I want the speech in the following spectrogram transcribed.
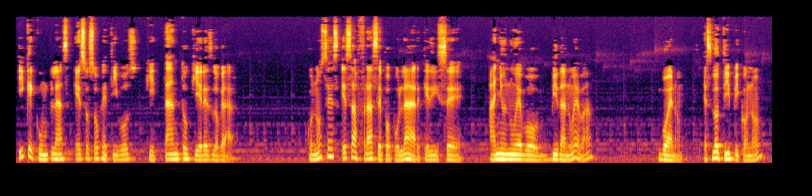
y que cumplas esos objetivos que tanto quieres lograr. ¿Conoces esa frase popular que dice año nuevo, vida nueva? Bueno, es lo típico, ¿no?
